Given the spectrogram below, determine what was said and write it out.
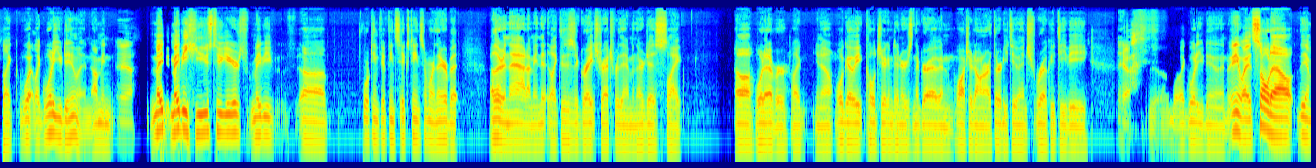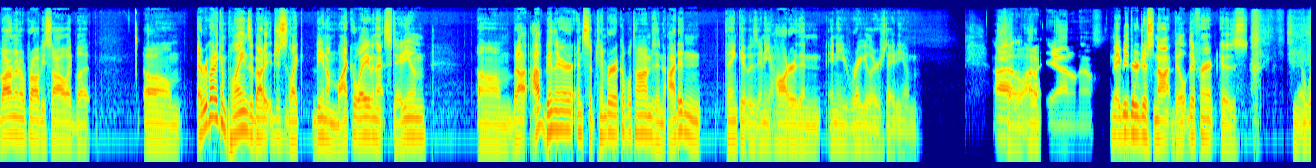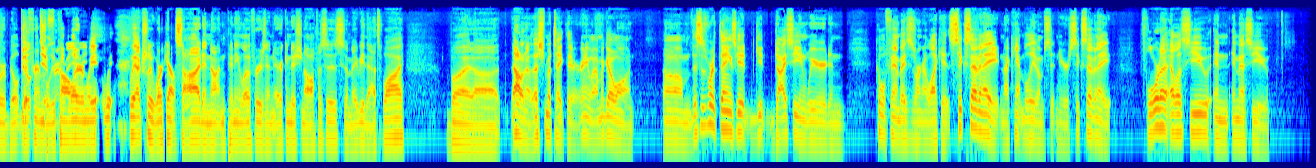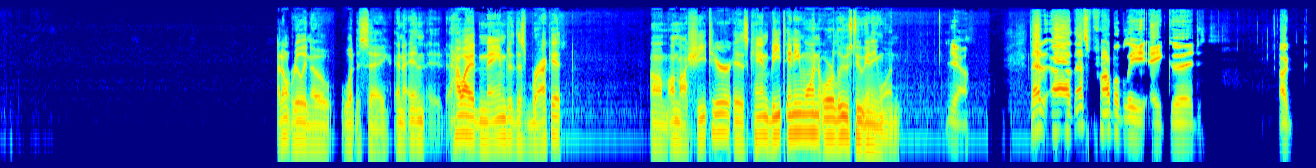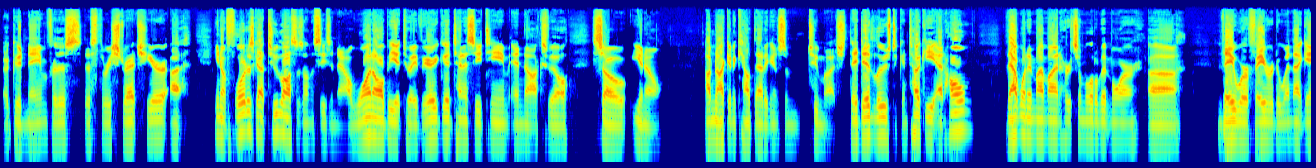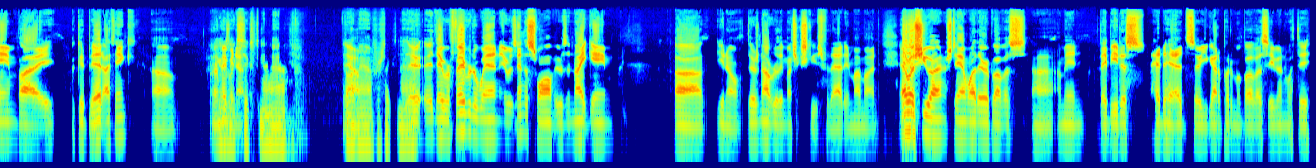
Like what? Like what are you doing? I mean, yeah, maybe maybe Hughes two years, maybe uh, 14, 15, 16, somewhere in there. But other than that, I mean, th- like this is a great stretch for them, and they're just like, uh, whatever. Like you know, we'll go eat cold chicken tenders in the Grove and watch it on our 32 inch Roku TV. Yeah, Uh, Like, what are you doing? Anyway, it's sold out. The environment will probably be solid, but um, everybody complains about it just like being a microwave in that stadium. Um, but I, I've been there in September a couple times, and I didn't think it was any hotter than any regular stadium. Uh, So, I don't- yeah, I don't know. Maybe they're just not built different because you know we're built, Built different, blue different, collar, and we, we we actually work outside and not in penny loafers and air conditioned offices. So maybe that's why. But uh, I don't know. That's just my take there. Anyway, I'm gonna go on. Um, this is where things get get dicey and weird, and a couple fan bases aren't gonna like it. Six, seven, eight, and I can't believe I'm sitting here. Six, seven, eight. Florida, LSU, and MSU. I don't really know what to say, and and how I had named this bracket um, on my sheet here is can beat anyone or lose to anyone. Yeah, that uh, that's probably a good a a good name for this this three stretch here. Uh, you know, Florida's got two losses on the season now. One, albeit to a very good Tennessee team in Knoxville. So you know, I'm not going to count that against them too much. They did lose to Kentucky at home. That one, in my mind, hurts them a little bit more. Uh, they were favored to win that game by a good bit, I think. Um, or think it was maybe like not. six and a half, Yeah. and a half, or six and a half. They, they were favored to win. It was in the swamp. It was a night game. Uh, you know, there's not really much excuse for that in my mind. LSU, I understand why they're above us. Uh, I mean, they beat us head to head, so you got to put them above us, even with the.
